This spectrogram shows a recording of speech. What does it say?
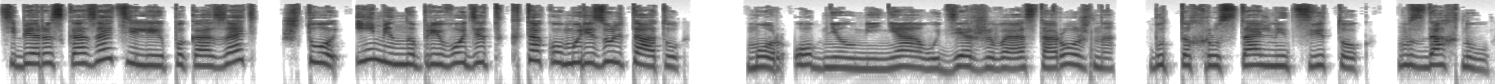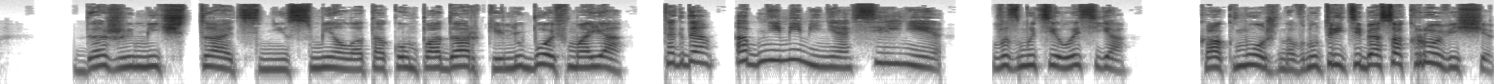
«Тебе рассказать или показать, что именно приводит к такому результату?» Мор обнял меня, удерживая осторожно, будто хрустальный цветок. Вздохнул. «Даже мечтать не смел о таком подарке, любовь моя!» «Тогда обними меня сильнее», — возмутилась я. «Как можно? Внутри тебя сокровище!»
